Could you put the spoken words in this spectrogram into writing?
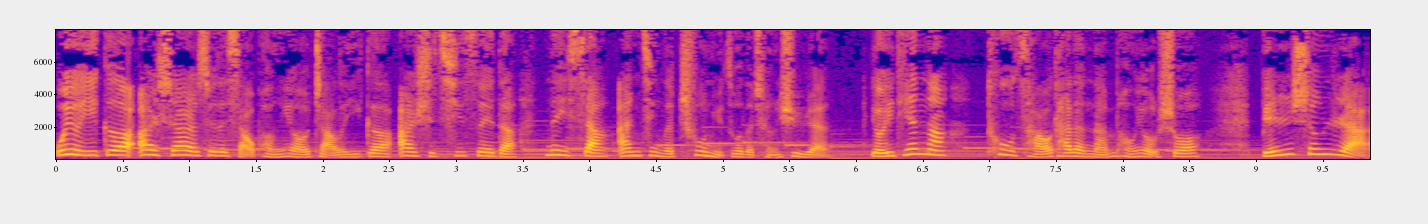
我有一个二十二岁的小朋友，找了一个二十七岁的内向安静的处女座的程序员。有一天呢，吐槽她的男朋友说：“别人生日啊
